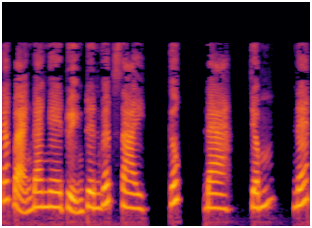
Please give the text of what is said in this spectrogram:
Các bạn đang nghe truyện trên website gocda.net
